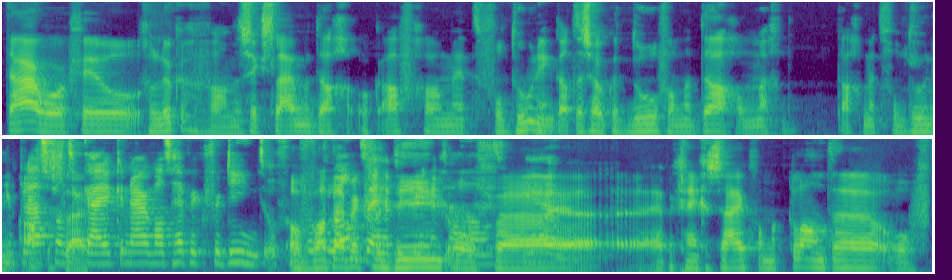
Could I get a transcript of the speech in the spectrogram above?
Daar word ik veel gelukkiger van. Dus ik sluit mijn dag ook af gewoon met voldoening. Dat is ook het doel van mijn dag, om mijn dag met voldoening In plaats van te kijken naar wat heb ik verdiend of, of wat heb ik verdiend of uh, heb ik geen gezeik van mijn klanten of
